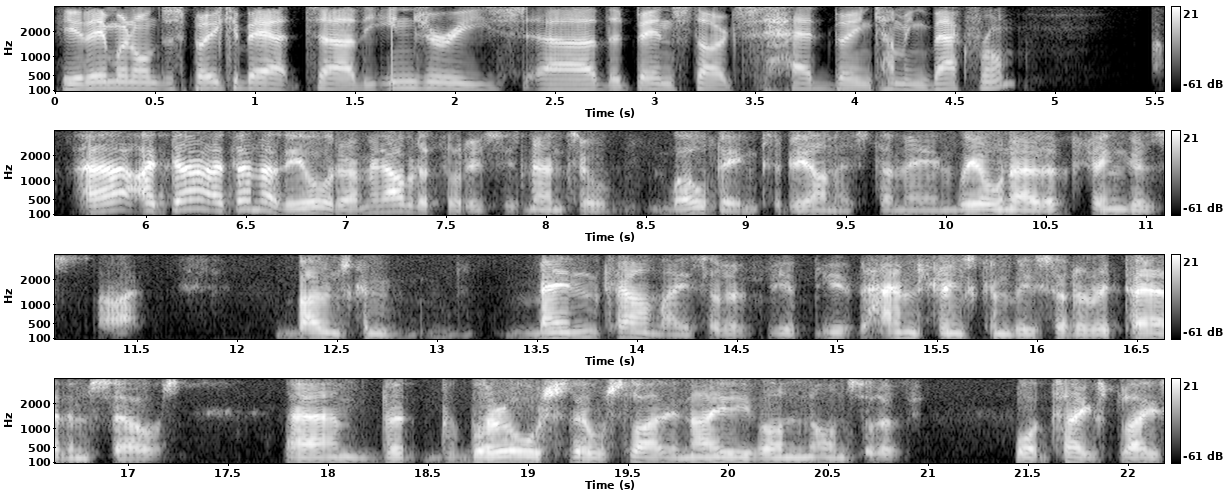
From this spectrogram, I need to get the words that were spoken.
He then went on to speak about uh, the injuries uh, that Ben Stokes had been coming back from. Uh, I don't. I don't know the order. I mean, I would have thought it's his mental well-being. To be honest, I mean, we all know that fingers, right, bones can mend, can't they? Sort of, your, your hamstrings can be sort of repair themselves. Um, but we're all still slightly naive on on sort of what takes place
